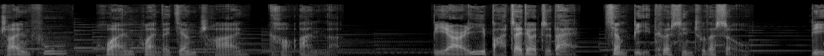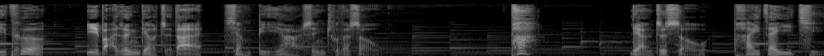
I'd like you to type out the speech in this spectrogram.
船夫缓缓地将船靠岸了。比尔一把摘掉纸袋，向比特伸出了手；比特一把扔掉纸袋，向比尔伸出了手。啪！两只手拍在一起。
